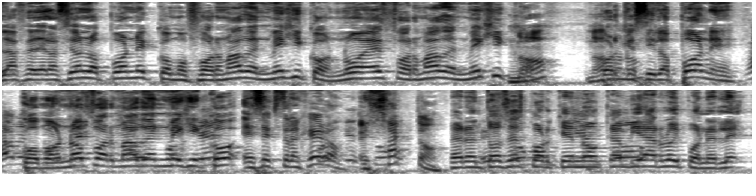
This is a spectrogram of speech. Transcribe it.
la federación lo pone como formado en México. No es formado en México. No, no, porque no, no. si lo pone ¿Sabes como no formado ¿Sabes en? México, es extranjero. Exacto. Pero entonces, ¿por qué no cambiarlo y ponerle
